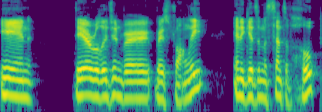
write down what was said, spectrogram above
in their religion very, very strongly. And it gives them a sense of hope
